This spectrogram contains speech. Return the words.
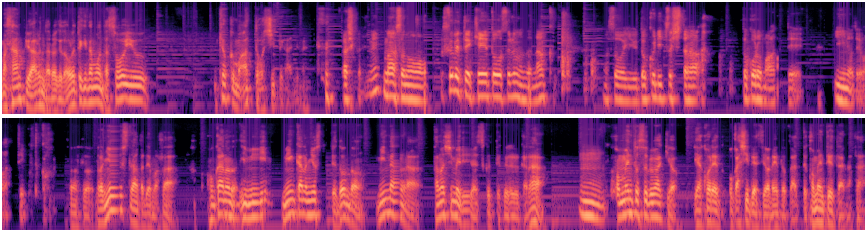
まあ賛否はあるんだろうけど、俺的なもんだ、そういう曲もあってほしいって感じね。確かにね。まあ、その、すべて傾倒するのではなく、まあ、そういう独立したところもあっていいのではっていうことか。そうそう。だからニュースなんかでもさ、他の民間のニュースってどんどんみんなが楽しめるように作ってくれるから、うん、コメントするわけよ。いや、これおかしいですよねとかってコメンテーターがさ、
